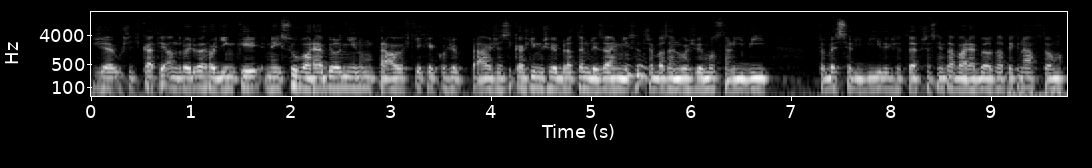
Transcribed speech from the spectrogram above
že už teďka ty Androidové hodinky nejsou variabilní jenom právě v těch, jakože právě, že si každý může vybrat ten design. Mně se mhm. třeba Zenwatch 2 moc nelíbí, to by se líbí, takže to je přesně ta variabilita pěkná v tom.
